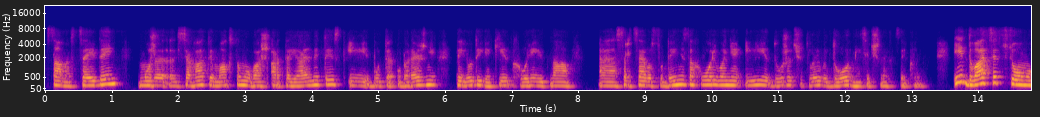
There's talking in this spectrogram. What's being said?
саме в цей день може е, сягати максимум ваш артеріальний тиск, і будьте обережні, ті люди, які хворіють на е, серцево-судинні захворювання і дуже чутливі до місячних циклів. І 27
